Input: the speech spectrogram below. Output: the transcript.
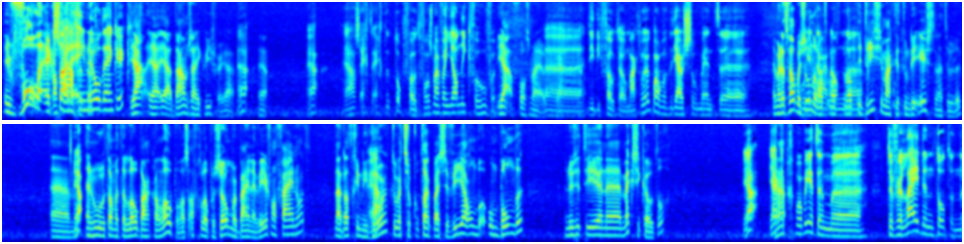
in volle was extase. bij de 1-0, Dat- denk ik. Ja, ja, ja, daarom zei ik Wiever. Ja, Ja. ja. Ja, dat is echt, echt een topfoto. Volgens mij van Yannick Verhoeven. ja volgens mij ook. eh, ja, ja. Die die foto maakte. Maar ook wel op het juiste moment. eh, maar dat is wel bijzonder, want, dan, want eh, Idrissi maakte toen de eerste natuurlijk. Ehm, Ja. En hoe het dan met de loopbaan kan lopen. Was afgelopen zomer bijna weer van Feyenoord. Nou, dat ging niet Ja. door. Toen werd zijn contract bij Sevilla ont- ontbonden. En nu zit hij in eh, Mexico, toch? Ja, ja, ik heb geprobeerd hem eh, te verleiden tot een,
